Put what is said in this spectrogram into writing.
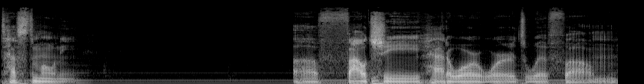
testimony uh Fauci had a of words with um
